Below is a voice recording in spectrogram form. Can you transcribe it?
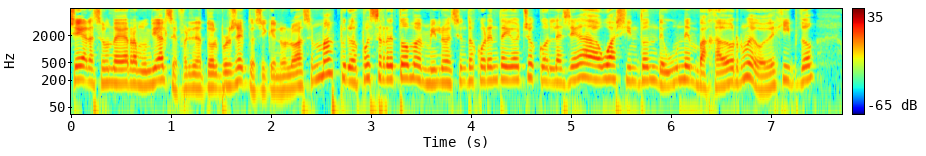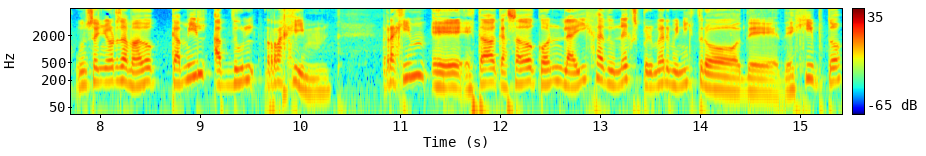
llega la Segunda Guerra Mundial, se frena todo el proyecto, así que no lo hacen más, pero después se retoma en 1948 con la llegada a Washington de un embajador nuevo de Egipto, un señor llamado Camil Abdul Rahim. Rahim eh, estaba casado con la hija de un ex primer ministro de, de Egipto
